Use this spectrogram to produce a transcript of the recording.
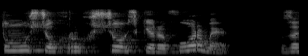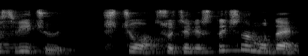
Тому що хрущовські реформи засвідчують, що соціалістична модель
